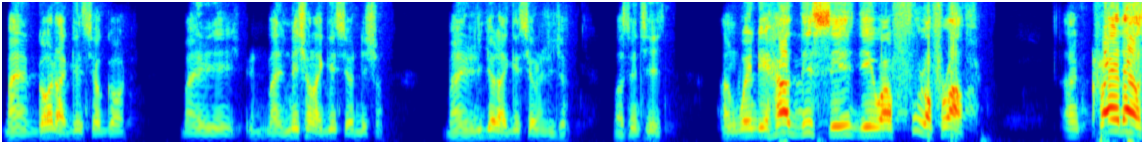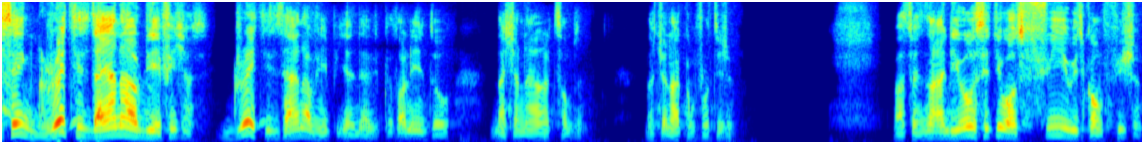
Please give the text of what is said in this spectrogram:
My God against your God. My, my nation against your nation. My religion against your religion. Verse 28. And when they heard these things, they were full of wrath and cried out, saying, Great is Diana of the Ephesians. Great is Diana of the Ephesians. They're turning into national something national confrontation. Verse 29, and the whole city was filled with confusion.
